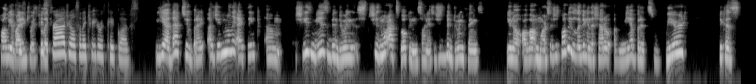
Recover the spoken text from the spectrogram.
probably a writing choice, She's but like fragile, so they treat her with kid gloves. yeah that too. But I uh, genuinely I think um she's Mia's been doing she's more outspoken than Sonya, so she's been doing things, you know, a lot more. So she's probably living in the shadow of Mia, but it's weird because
